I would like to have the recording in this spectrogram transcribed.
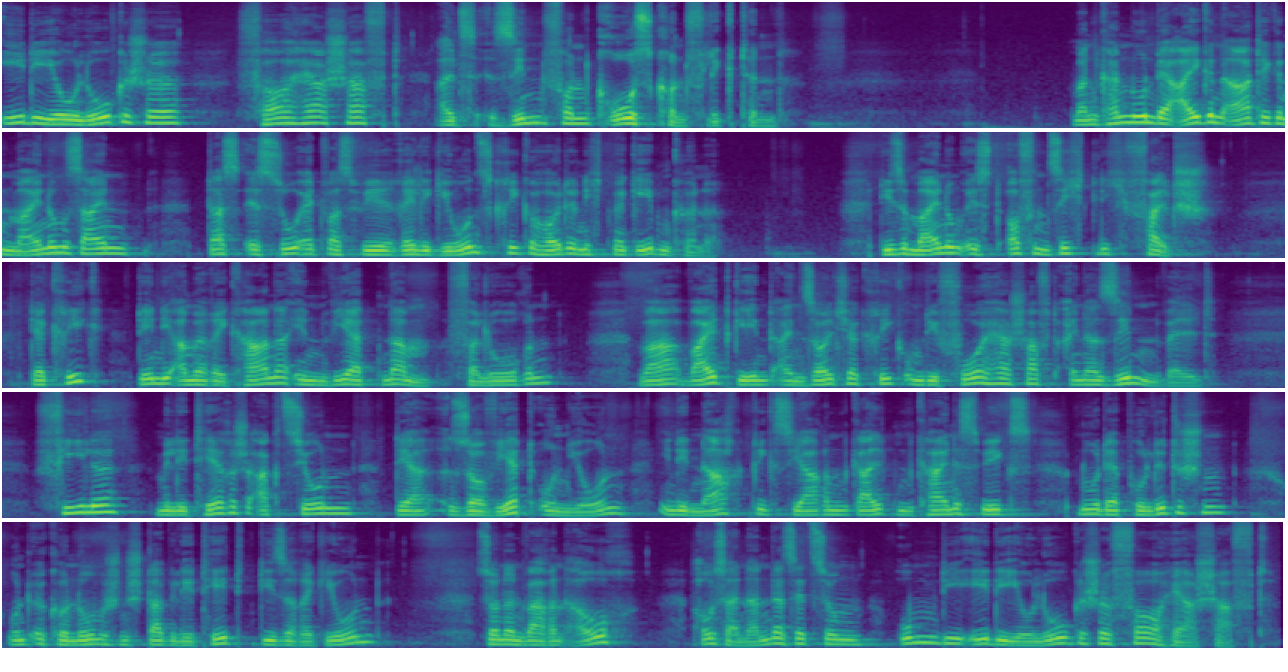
ideologische Vorherrschaft als Sinn von Großkonflikten. Man kann nun der eigenartigen Meinung sein, dass es so etwas wie Religionskriege heute nicht mehr geben könne. Diese Meinung ist offensichtlich falsch. Der Krieg, den die Amerikaner in Vietnam verloren, war weitgehend ein solcher Krieg um die Vorherrschaft einer Sinnwelt. Viele militärische Aktionen der Sowjetunion in den Nachkriegsjahren galten keineswegs nur der politischen und ökonomischen Stabilität dieser Region, sondern waren auch Auseinandersetzungen um die ideologische Vorherrschaft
